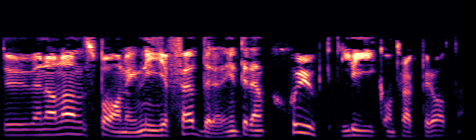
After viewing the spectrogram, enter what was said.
Du, en annan spaning. Nio Federer. Inte den sjukt lik On Track-piraten?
